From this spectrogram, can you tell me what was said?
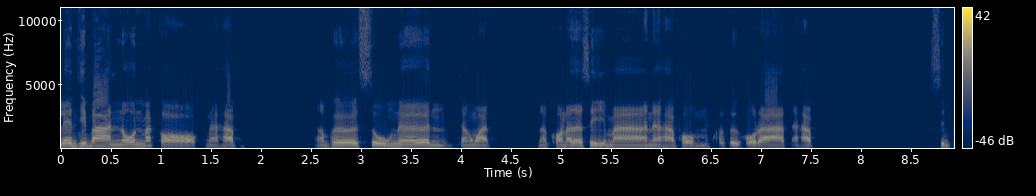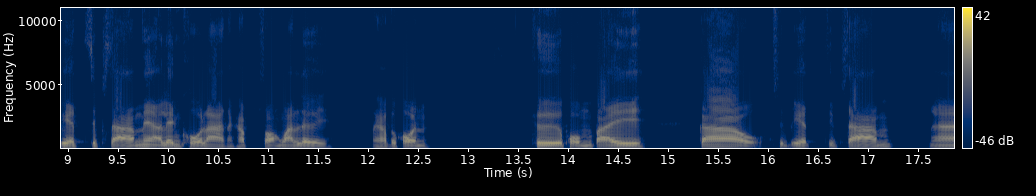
เล่นที่บ้านโนนมะกอกนะครับอำเภอสูงเนินจังหวัด นครราชสีมานะครับผมก็คือโคราชนะครับสิบเอ็ดสิบสามเนี่ยเล่นโคราชนะครับสองวันเลยนะครับ ทุกคน คือผมไปเก้าสิบเอ็ดสิบสามอ่า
